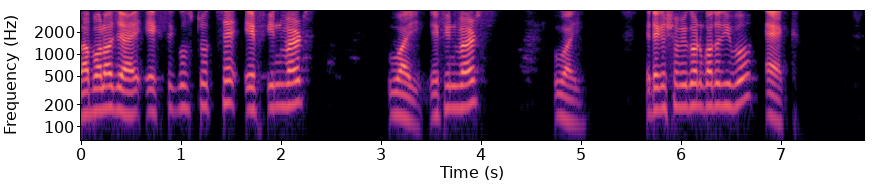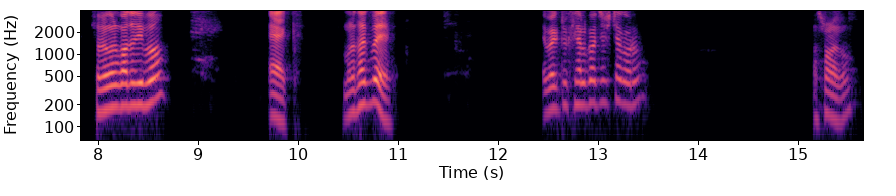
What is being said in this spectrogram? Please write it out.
বা বলা যায় এক্স ইকুয়ালস টু হচ্ছে f inverse y f inverse y এটাকে সমীকরণ কত দিব? এক। সমীকরণ কত দিব? এক। মনে থাকবে? এবার একটু খেয়াল করার চেষ্টা করো। আসসালামু আলাইকুম।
